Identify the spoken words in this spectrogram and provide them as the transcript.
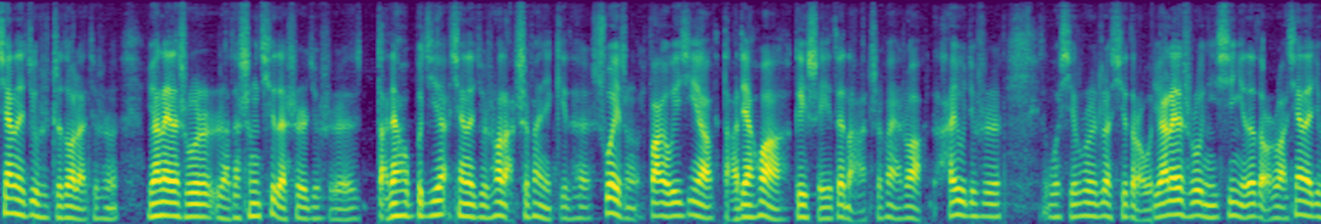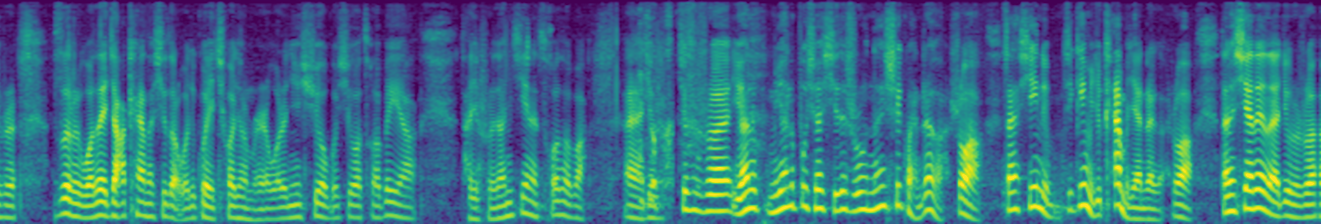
现在就是知道了，就是原来的时候惹他生气的事儿，就是打电话不接。现在就是上哪吃饭，你给他说一声，发个微信啊，打个电话，给谁在哪吃饭，是吧？还有就是我媳妇热洗澡，我原来。的时候你洗你的澡是吧？现在就是自个我在家看她洗澡，我就过去敲敲门。我说你需要不需要搓背啊？他就说让你进来搓搓吧。哎，就就是说原来原来不学习的时候，那谁管这个是吧？咱心里就根本就看不见这个是吧？但是现在呢，就是说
